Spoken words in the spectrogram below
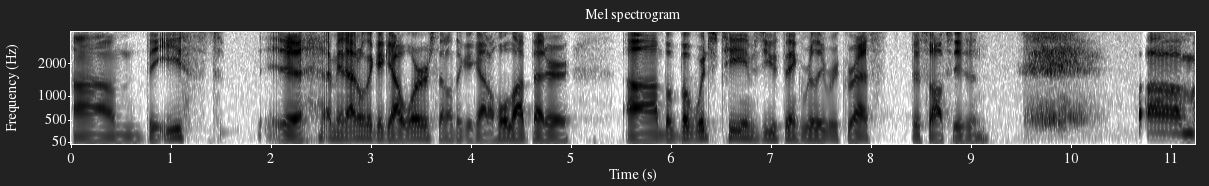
Um, the East, yeah, I mean, I don't think it got worse. I don't think it got a whole lot better. Um, but but which teams do you think really regressed this offseason? Um,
